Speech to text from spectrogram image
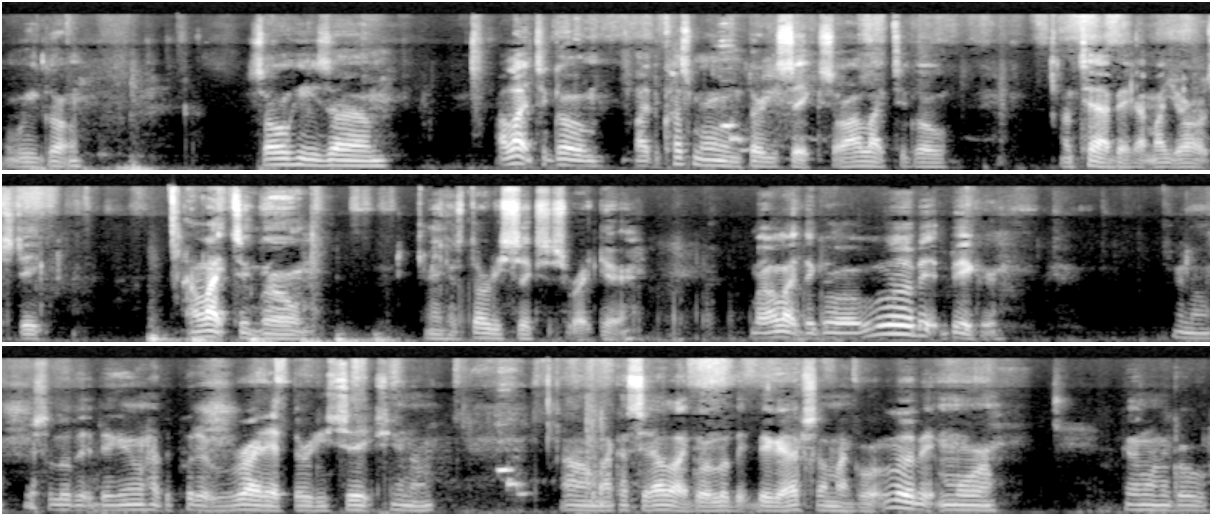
we go. So he's um I like to go like the customer room 36, so I like to go on tab back at my yardstick. I like to go and his 36 is right there. But I like to go a little bit bigger. You know, just a little bit bigger. You don't have to put it right at 36, you know. Um, like I said, I like to go a little bit bigger. Actually, I might go a little bit more. I want to go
